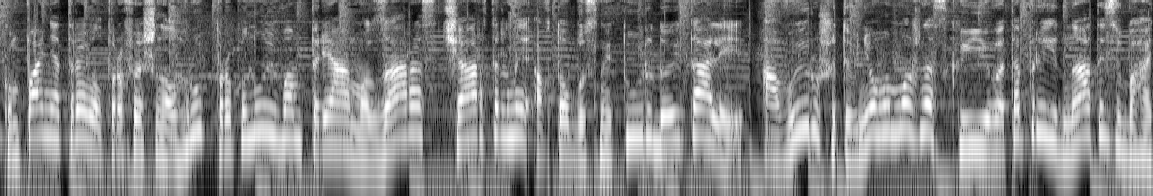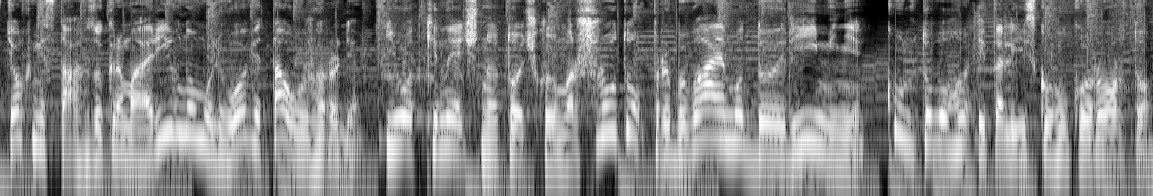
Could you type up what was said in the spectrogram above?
компанія Travel Professional Group пропонує вам прямо зараз чартерний автобусний тур до Італії, а вирушити в нього можна з Києва та приєднатись в багатьох містах, зокрема Рівному, Львові та Ужгороді. І от кінечною точкою маршруту прибуваємо до Ріміні, культового італійського курорту.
